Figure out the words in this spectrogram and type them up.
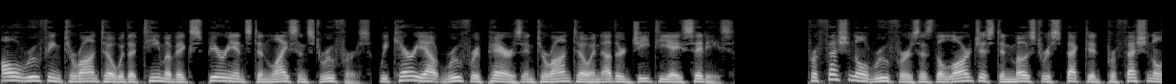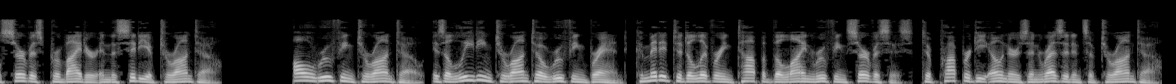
All Roofing Toronto with a team of experienced and licensed roofers, we carry out roof repairs in Toronto and other GTA cities. Professional Roofers is the largest and most respected professional service provider in the City of Toronto. All Roofing Toronto, is a leading Toronto roofing brand, committed to delivering top-of-the-line roofing services, to property owners and residents of Toronto.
